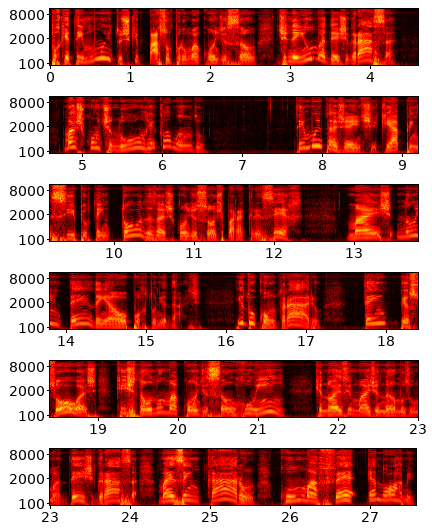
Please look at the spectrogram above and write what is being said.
Porque tem muitos que passam por uma condição de nenhuma desgraça, mas continuam reclamando. Tem muita gente que, a princípio, tem todas as condições para crescer, mas não entendem a oportunidade. E, do contrário, tem pessoas que estão numa condição ruim, que nós imaginamos uma desgraça, mas encaram com uma fé enorme,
